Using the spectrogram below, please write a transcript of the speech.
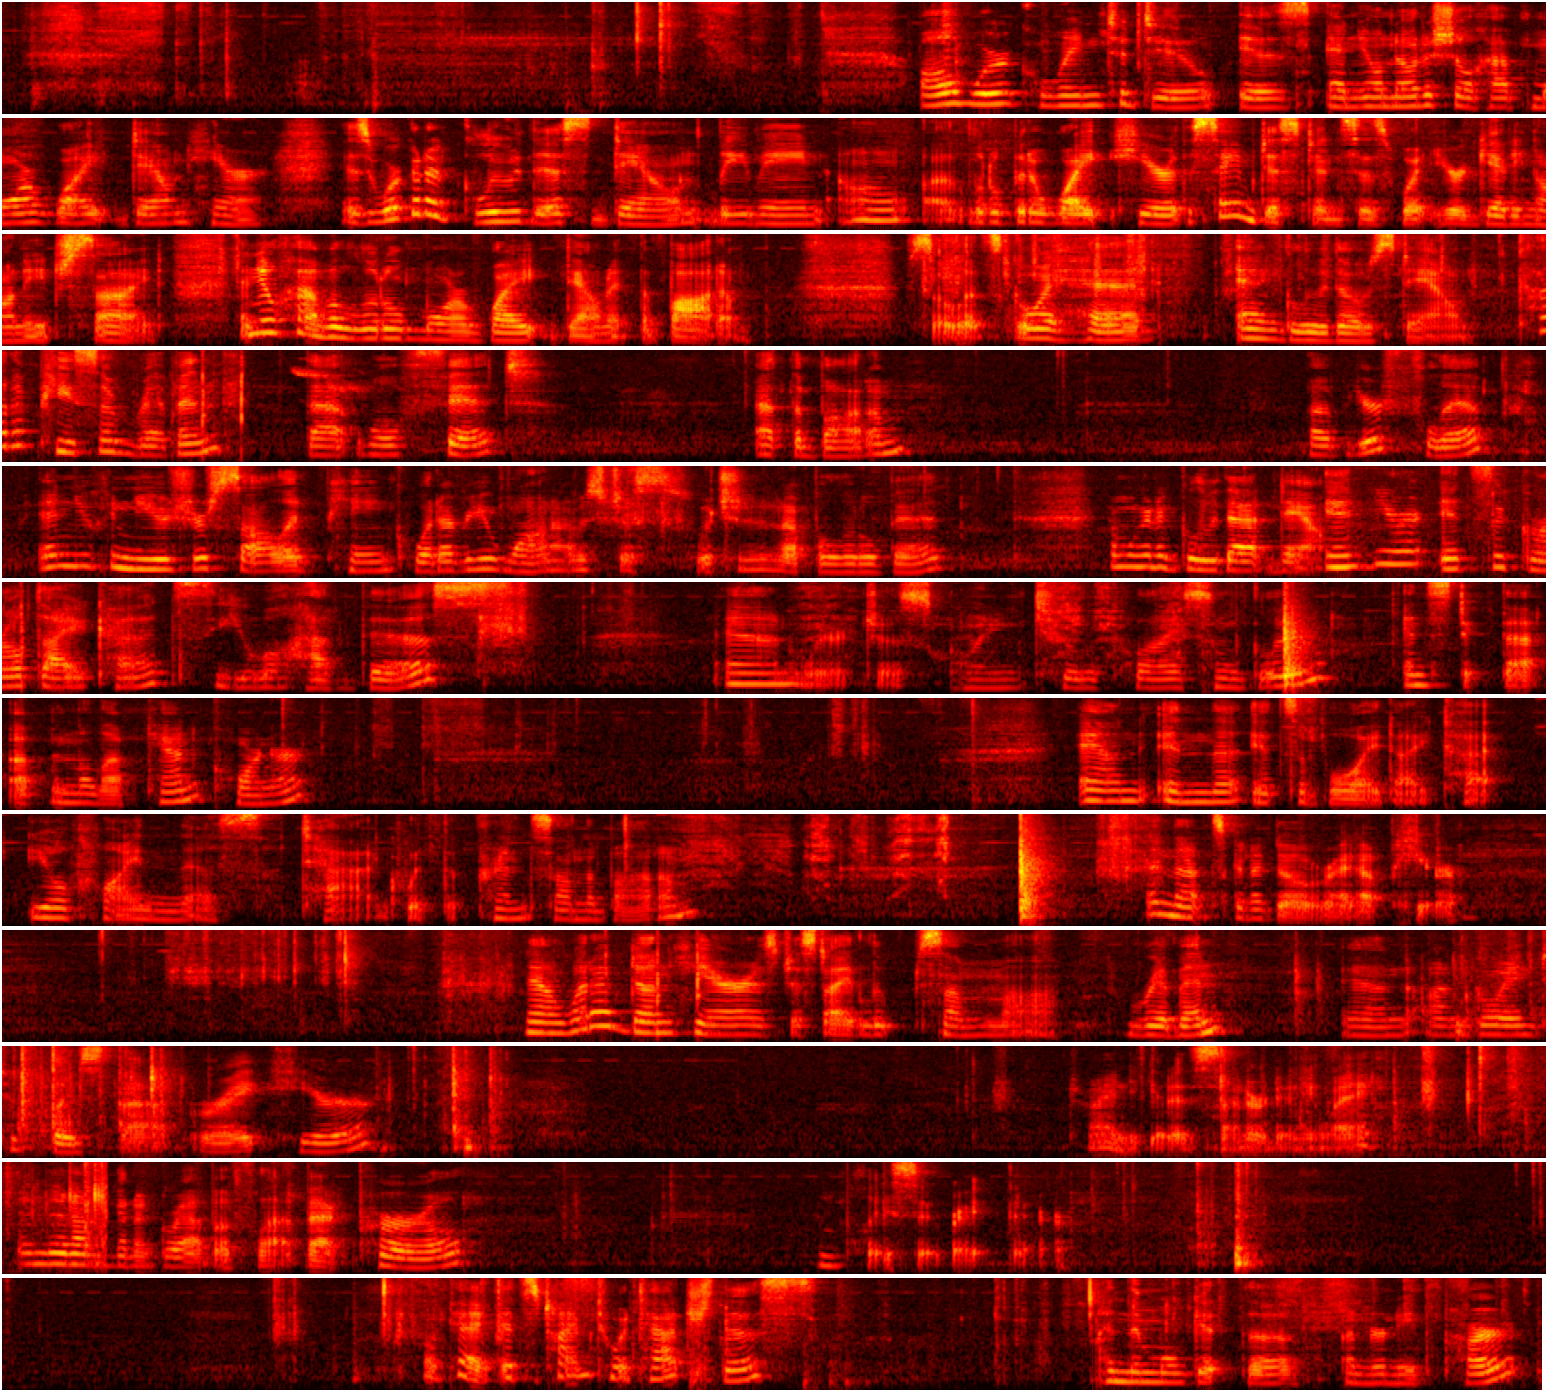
all we're going to do is, and you'll notice you'll have more white down here, is we're going to glue this down, leaving oh, a little bit of white here, the same distance as what you're getting on each side. And you'll have a little more white down at the bottom. So let's go ahead and glue those down. Cut a piece of ribbon that will fit at the bottom of your flip. And you can use your solid pink whatever you want. I was just switching it up a little bit. And we're going to glue that down. In your It's a Girl die cuts you will have this. And we're just going to apply some glue and stick that up in the left hand corner And in the It's a Boy die cut, you'll find this tag with the prints on the bottom. And that's going to go right up here. Now what I've done here is just I looped some uh, ribbon and I'm going to place that right here. Trying to get it centered anyway. And then I'm going to grab a flat back pearl and place it right there. Okay, it's time to attach this and then we'll get the underneath part.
